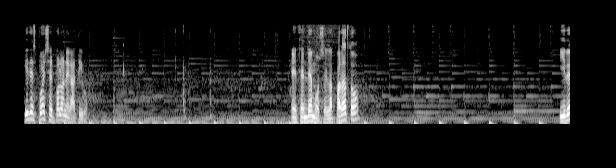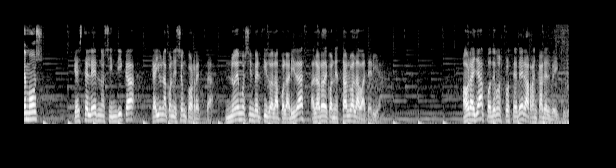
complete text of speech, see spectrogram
y después el polo negativo. Encendemos el aparato y vemos que este LED nos indica que hay una conexión correcta. No hemos invertido la polaridad a la hora de conectarlo a la batería. Ahora ya podemos proceder a arrancar el vehículo.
